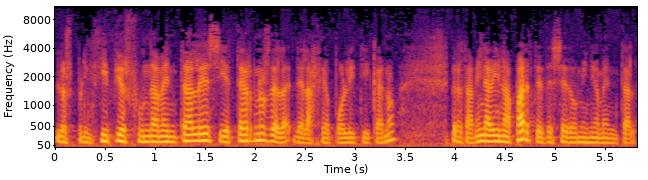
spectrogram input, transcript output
los principios fundamentales y eternos de la, de la geopolítica. ¿no? Pero también había una parte de ese dominio mental.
